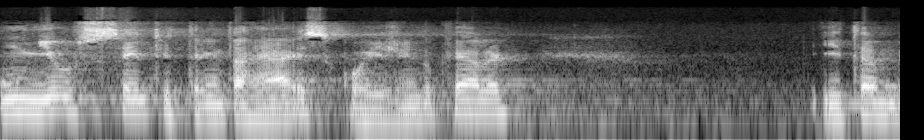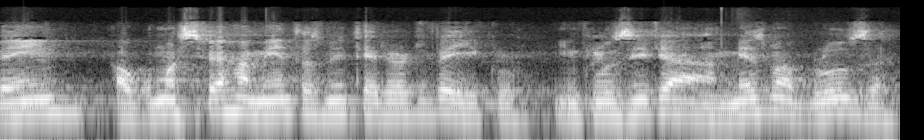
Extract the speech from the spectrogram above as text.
um mil cento e trinta reais, corrigindo Keller, e também algumas ferramentas no interior do veículo, inclusive a mesma blusa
